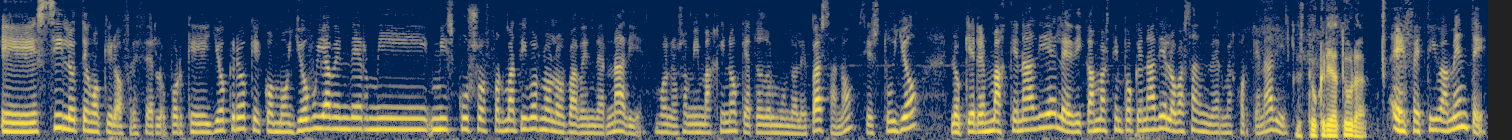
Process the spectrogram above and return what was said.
eh, sí lo tengo que ir a ofrecerlo, porque yo creo que como yo voy a vender mi- mis cursos formativos, no los va a vender nadie. Bueno, eso me imagino que a todo el mundo le pasa, ¿no? Si es tuyo, lo quieres más que nadie, le dedicas más tiempo que nadie, lo vas a vender mejor que nadie. Es tu criatura. Efectivamente.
